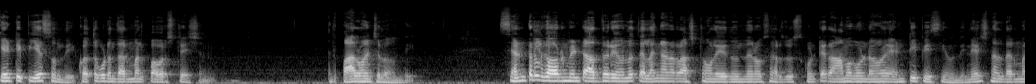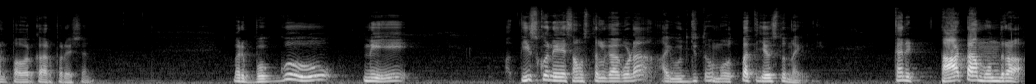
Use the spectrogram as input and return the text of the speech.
కేటీపీఎస్ ఉంది కొత్తగూడెం థర్మల్ పవర్ స్టేషన్. అది పాల్వంచలో ఉంది. సెంట్రల్ గవర్నమెంట్ ఆధ్వర్యంలో తెలంగాణ రాష్ట్రంలో ఏది ఉందని ఒకసారి చూసుకుంటే రామగుండంలో ఎన్టీపీసీ ఉంది నేషనల్ థర్మల్ పవర్ కార్పొరేషన్. మరి బొగ్గుని తీసుకునే సంస్థలుగా కూడా అవి ఉద్యుత్ ఉత్పత్తి చేస్తున్నాయి. కానీ టాటా ముంద్రా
